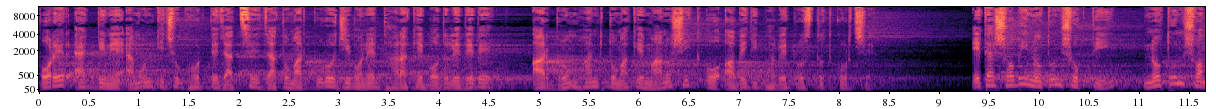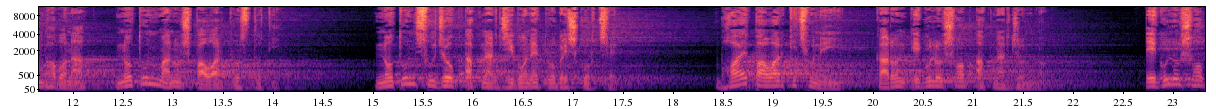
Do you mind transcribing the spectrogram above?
পরের একদিনে এমন কিছু ঘটতে যাচ্ছে যা তোমার পুরো জীবনের ধারাকে বদলে দেবে আর ব্রহ্মাণ্ড তোমাকে মানসিক ও আবেগিকভাবে প্রস্তুত করছে। এটা সবই নতুন শক্তি, নতুন সম্ভাবনা, নতুন মানুষ পাওয়ার প্রস্তুতি। নতুন সুযোগ আপনার জীবনে প্রবেশ করছে। ভয় পাওয়ার কিছু নেই, কারণ এগুলো সব আপনার জন্য। এগুলো সব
